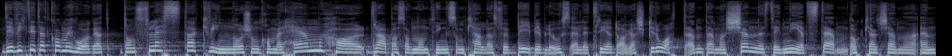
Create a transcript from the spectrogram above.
Det är viktigt att komma ihåg att de flesta kvinnor som kommer hem har drabbats av någonting som kallas för baby blues eller tre dagars gråten där man känner sig nedstämd och kan känna en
